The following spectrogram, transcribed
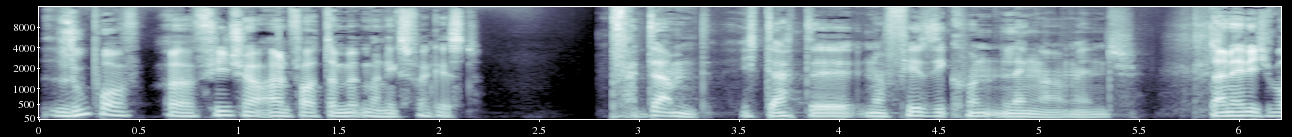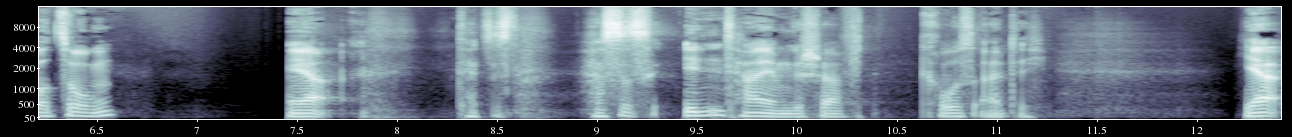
Super äh, Feature einfach, damit man nichts vergisst. Verdammt, ich dachte noch vier Sekunden länger, Mensch. Dann hätte ich überzogen. Ja, das ist, hast es in Time geschafft. Großartig. Ja,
